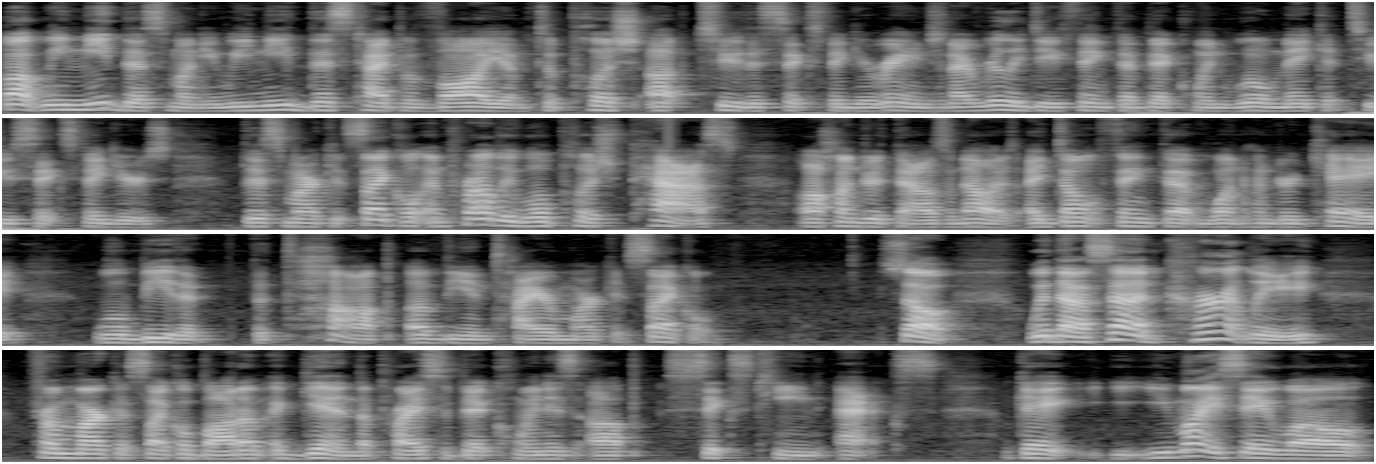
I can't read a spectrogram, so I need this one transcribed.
but we need this money. We need this type of volume to push up to the six figure range. And I really do think that Bitcoin will make it to six figures this market cycle and probably will push past $100,000. I don't think that 100K will be the, the top of the entire market cycle. So, with that said, currently from market cycle bottom, again, the price of Bitcoin is up 16x. Okay, you might say, well,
